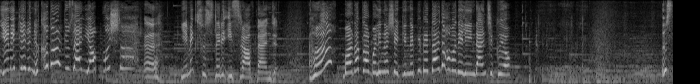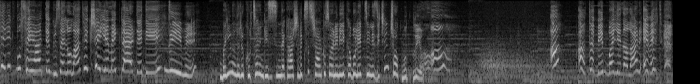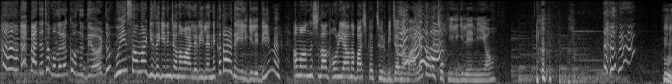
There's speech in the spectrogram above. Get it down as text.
Yemekleri ne kadar güzel yapmışlar. Eh, yemek süsleri israf bence. Ha? Bardaklar balina şeklinde, pipetler de hava deliğinden çıkıyor. Üstelik bu seyahatte güzel olan tek şey yemekler de değil. Değil mi? Balinaları kurtarın gezisinde karşılıksız şarkı söylemeyi kabul ettiğiniz için çok mutluyum. Ah, tabii balinalar evet. ben de tam olarak onu diyordum. Bu insanlar gezegenin canavarlarıyla ne kadar da ilgili değil mi? Ama anlaşılan Oriana başka tür bir canavarla daha çok ilgileniyor.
